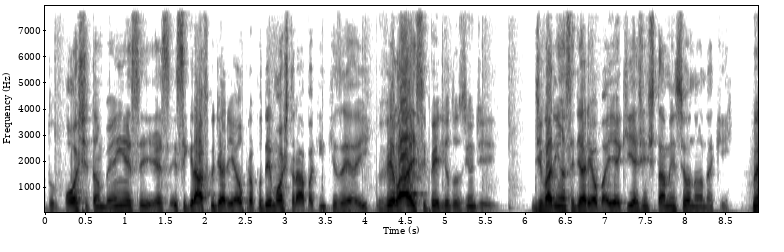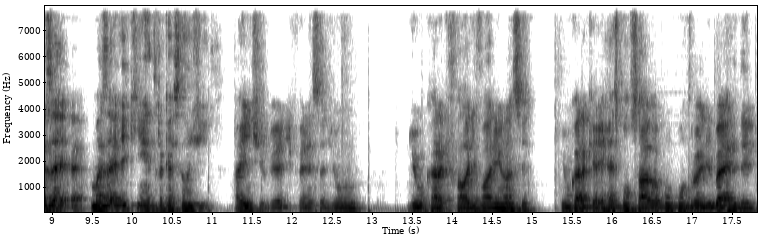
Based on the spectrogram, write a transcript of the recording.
do, post também esse, esse, esse gráfico de Ariel para poder mostrar para quem quiser aí, ver lá esse períodozinho de, de variância de Ariel Bahia que a gente está mencionando aqui. Mas é, é, mas é aí que entra a questão de a gente ver a diferença de um, de um cara que fala de variância e um cara que é responsável com o controle de BR dele.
